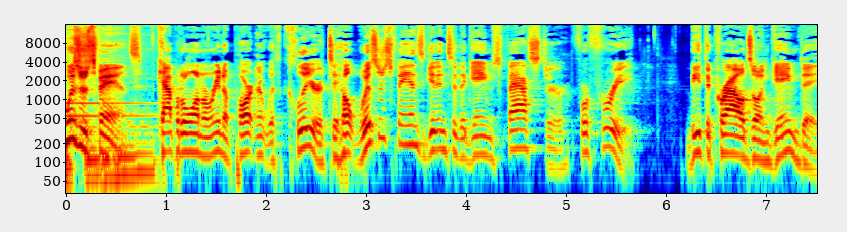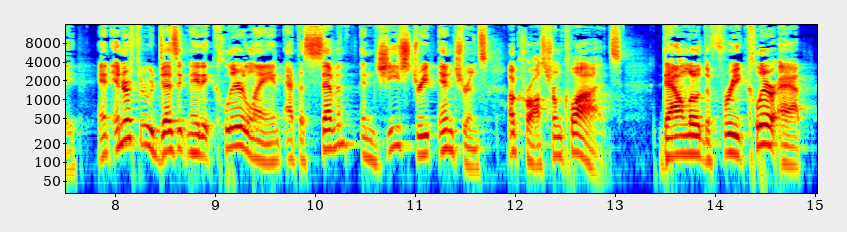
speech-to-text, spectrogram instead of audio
Wizards fans, Capital One Arena partnered with Clear to help Wizards fans get into the games faster for free. Beat the crowds on game day and enter through designated Clear Lane at the 7th and G Street entrance across from Clyde's. Download the free Clear app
